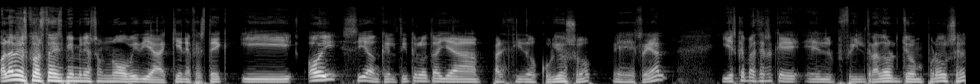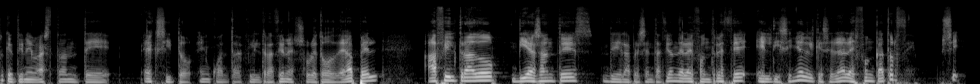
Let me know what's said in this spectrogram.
Hola amigos, ¿cómo estáis? Bienvenidos a un nuevo vídeo aquí en FSTEC y hoy, sí, aunque el título te haya parecido curioso, es real y es que parece que el filtrador John Browser, que tiene bastante éxito en cuanto a filtraciones, sobre todo de Apple, ha filtrado días antes de la presentación del iPhone 13 el diseño del que será el iPhone 14. Sí,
